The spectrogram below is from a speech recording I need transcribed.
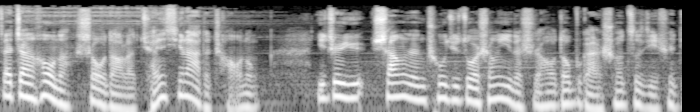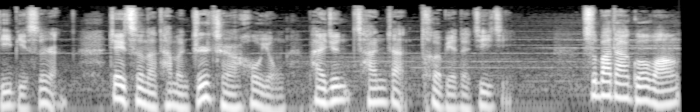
在战后呢，受到了全希腊的嘲弄。以至于商人出去做生意的时候都不敢说自己是底比斯人。这次呢，他们知耻而后勇，派军参战，特别的积极。斯巴达国王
